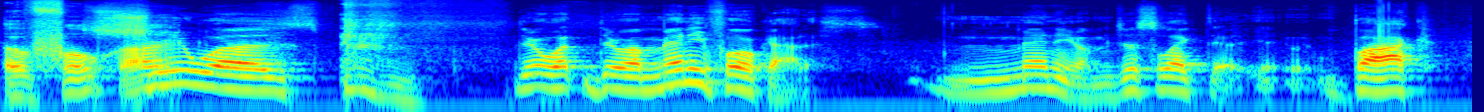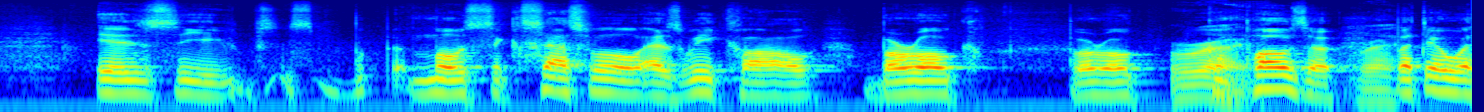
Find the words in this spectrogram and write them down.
of folk art? She was, there were, there are many folk artists, many of them, just like the, Bach is the most successful, as we call, Baroque, Baroque Right, composer. right. But there were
